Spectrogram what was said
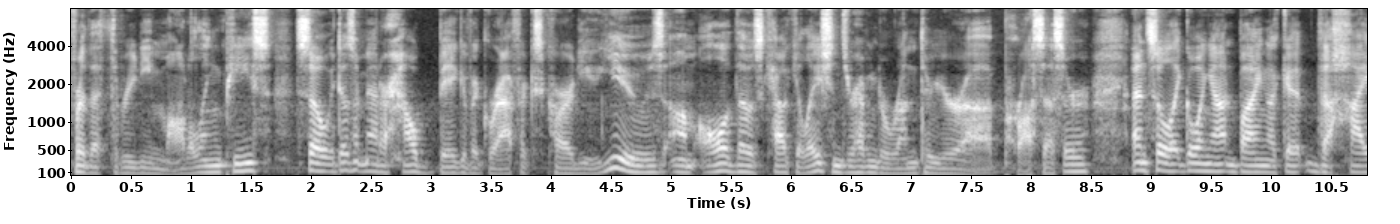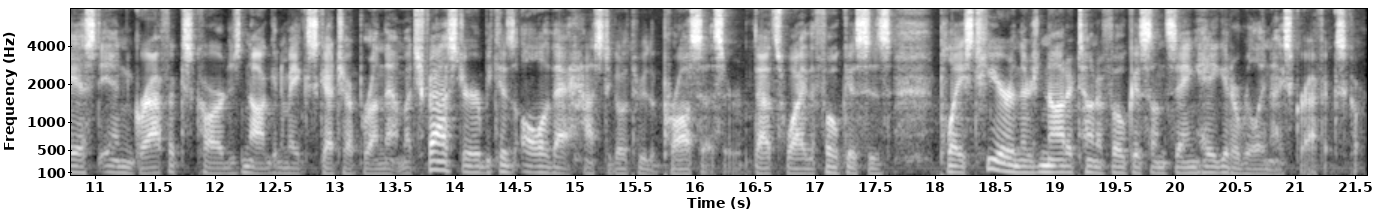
for the 3D modeling piece. So it doesn't matter how big of a graphics card you use, um, all of those calculations are having to run through your uh, processor. And so like going out and buying like a, the highest end graphics card is not going to make SketchUp run that much faster because all of that has to go through the processor. That's why the focus is placed here and there's not a ton of focus on saying, hey, get a really nice graphics card.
